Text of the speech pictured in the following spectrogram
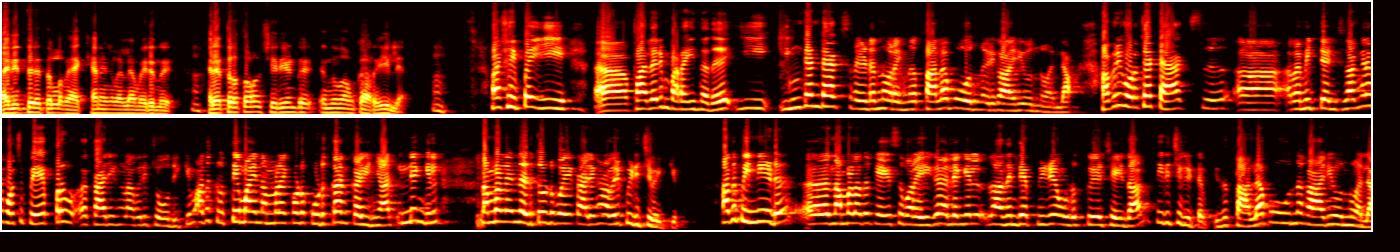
അതിന് ഇത്തരത്തിലുള്ള വ്യാഖ്യാനങ്ങളെല്ലാം വരുന്നത്. അതിൽ എത്രത്തോളം ശരിയുണ്ട് എന്ന് നമുക്ക് അറിയില്ല. പക്ഷെ ഇപ്പൊ ഈ പലരും പറയുന്നത് ഈ ഇൻകം ടാക്സ് റെയ്ഡ് എന്ന് പറയുന്നത് തല പോകുന്ന ഒരു കാര്യമൊന്നുമല്ല. അവർ കുറച്ച് ടാക്സ് റെമിറ്റൻസ് അങ്ങനെ കുറച്ച് പേപ്പർ കാര്യങ്ങൾ അവർ ചോദിക്കും. അത് കൃത്യമായി നമ്മളെ കൊണ്ട് കൊടുക്കാൻ കഴിഞ്ഞാൽ ഇല്ലെങ്കിൽ നമ്മൾ നിന്ന് എടുത്തോണ്ട് പോയ കാര്യങ്ങൾ അവർ പിടിച്ചു വെക്കും. അത് പിന്നീട് നമ്മളത് കേസ് പറയുക അല്ലെങ്കിൽ അതിന്റെ പിഴ ഒടുക്കുകയോ ചെയ്താൽ തിരിച്ചു കിട്ടും. ഇത് തല പോകുന്ന കാര്യമൊന്നുമല്ല.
